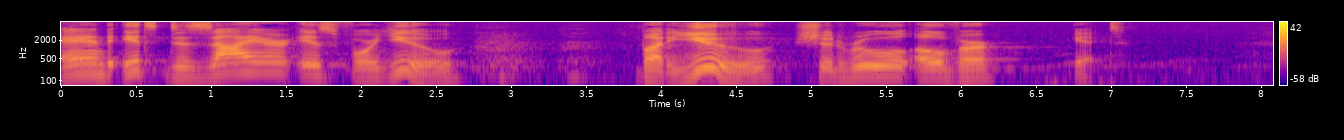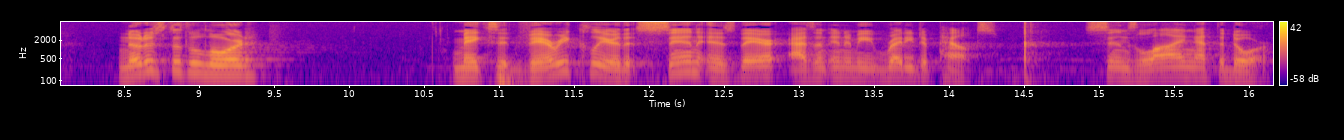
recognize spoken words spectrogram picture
And its desire is for you but you should rule over it. Notice that the Lord makes it very clear that sin is there as an enemy ready to pounce. Sin's lying at the door.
